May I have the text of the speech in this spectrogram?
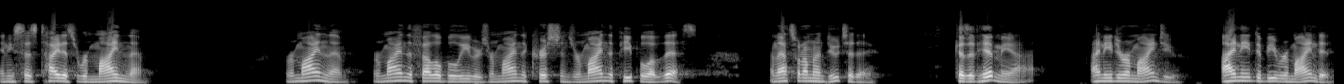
And he says, Titus, remind them. Remind them. Remind the fellow believers. Remind the Christians. Remind the people of this. And that's what I'm going to do today. Because it hit me. I, I need to remind you. I need to be reminded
